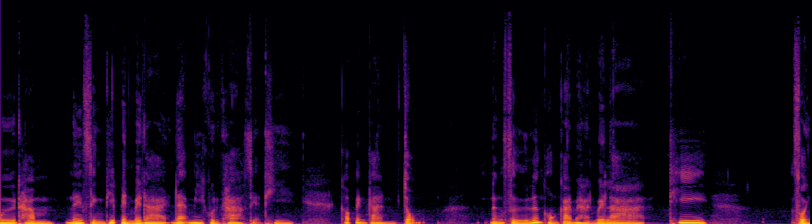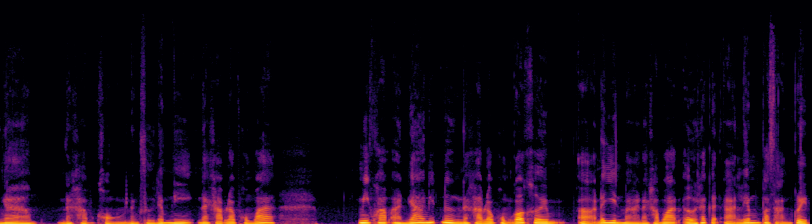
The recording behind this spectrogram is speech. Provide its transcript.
มือทำในสิ่งที่เป็นไม่ได้ และมีคุณค่าเสียที ก็เป็นการจบ หนังสือเรื่องของการบริหารเวลาที่สวยงามนะครับของหนังสือเล่มนี้นะครับ แล้วผมว่ามีความอ่านยากนิดนึงนะครับ แล้วผมก็เคยได้ยินมานะครับ ว่าเออถ้าเกิดอ่านเล่มภาษาอังกฤษ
